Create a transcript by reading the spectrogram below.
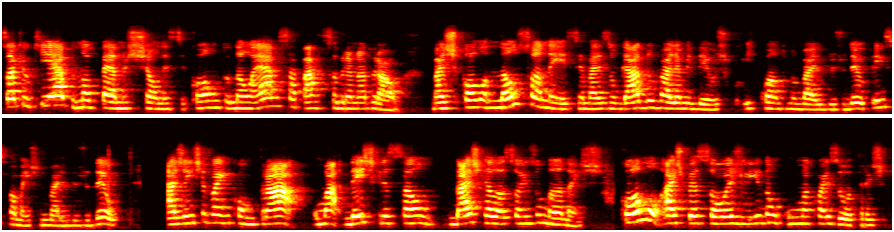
Só que o que é no pé no chão nesse conto não é essa parte sobrenatural, mas como não só nesse, mas no Gado Valha-me Deus e quanto no Baile do Judeu, principalmente no Baile do Judeu, a gente vai encontrar uma descrição das relações humanas, como as pessoas lidam uma com as outras,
